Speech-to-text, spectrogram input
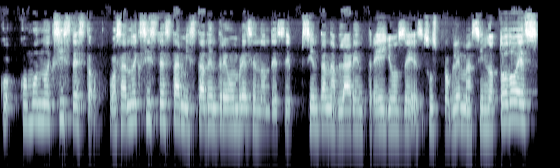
cómo no existe esto. O sea, no existe esta amistad entre hombres en donde se sientan a hablar entre ellos de sus problemas, sino todo es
